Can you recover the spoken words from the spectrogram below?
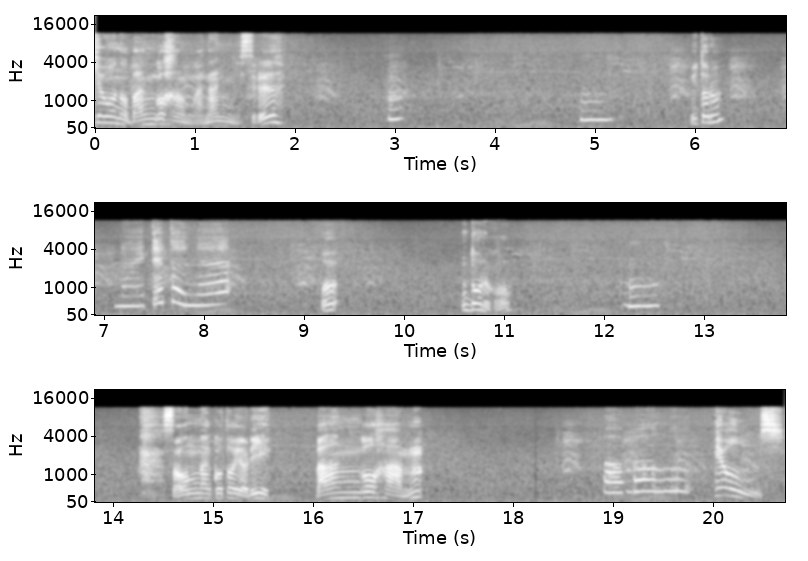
今日の晩ご飯は何にする？うん。至る？泣いてたね。え誰が？うん。そんなことより晩ご飯よし。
